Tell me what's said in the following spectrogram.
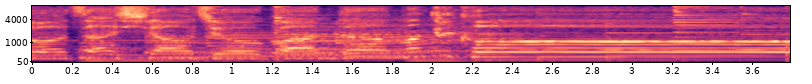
坐在小酒馆的门口。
